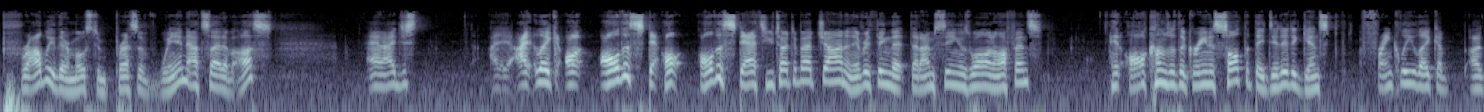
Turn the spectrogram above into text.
probably their most impressive win outside of us. And I just. I, I like all, all the sta- all, all the stats you talked about, John, and everything that, that I'm seeing as well on offense. It all comes with a grain of salt that they did it against, frankly, like a, a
